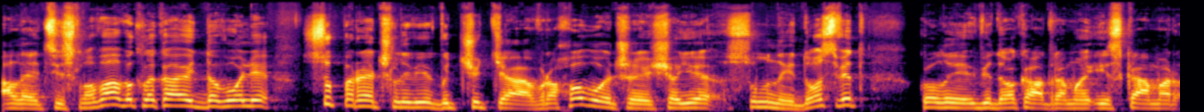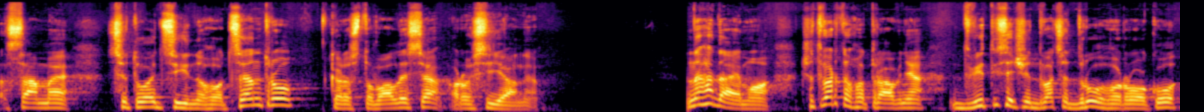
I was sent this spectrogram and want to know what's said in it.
Але ці слова викликають доволі суперечливі відчуття, враховуючи, що є сумний досвід, коли відеокадрами із камер саме ситуаційного центру користувалися росіяни. Нагадаємо, 4 травня 2022 року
